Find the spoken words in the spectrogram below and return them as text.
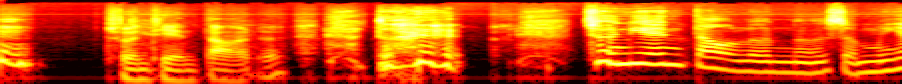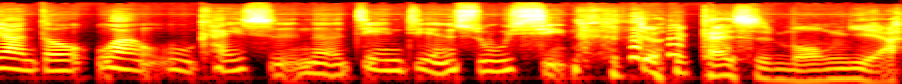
春天到了，对，春天到了呢，什么样都万物开始呢渐渐苏醒，就开始萌芽。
